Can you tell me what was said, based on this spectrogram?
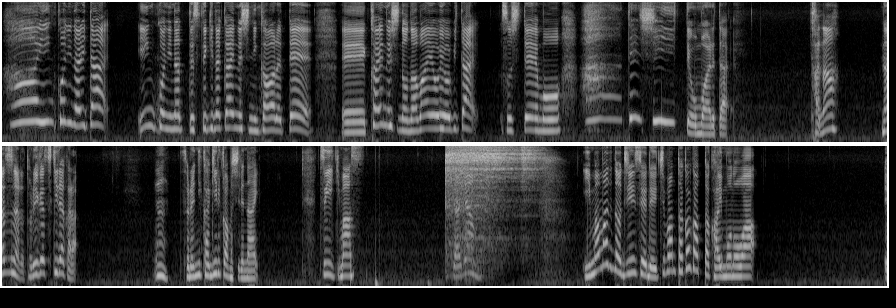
はあ、インコになりたい。インコになって素敵な飼い主に飼われて、えー、飼い主の名前を呼びたい。そしてもう、はあ、天使って思われたい。かな？なぜなら鳥が好きだから。うん、それに限るかもしれない。次行きます。じゃじゃん。今までの人生で一番高かった買い物は？え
